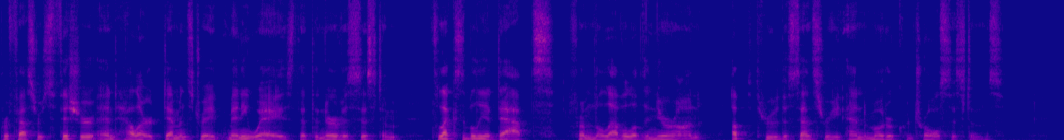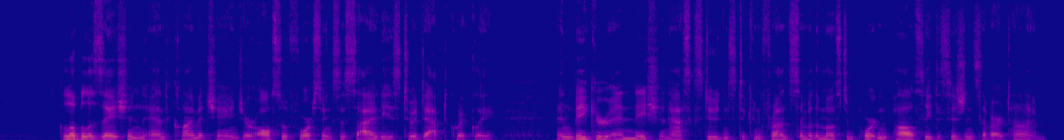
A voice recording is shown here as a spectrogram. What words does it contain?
Professors Fisher and Heller demonstrate many ways that the nervous system flexibly adapts from the level of the neuron up through the sensory and motor control systems. Globalization and climate change are also forcing societies to adapt quickly, and Baker and Nation ask students to confront some of the most important policy decisions of our time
